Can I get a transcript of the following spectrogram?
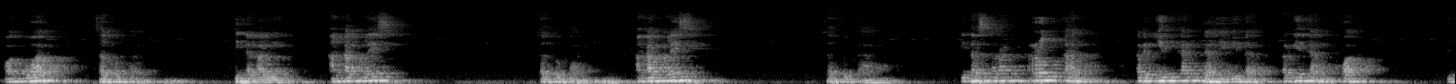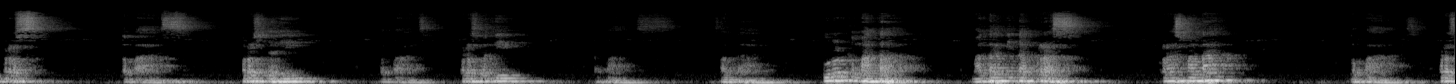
kuat-kuat, jatuhkan. Tiga kali. Angkat alis, jatuhkan. Angkat alis, jatuhkan. Kita sekarang kerutkan, keringitkan dahi kita, keringitkan, kuat, diperes, lepas, peres dahi, lepas, peres lagi, lepas, santai. Turun ke mata, mata kita peras, peras mata, lepas, peras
